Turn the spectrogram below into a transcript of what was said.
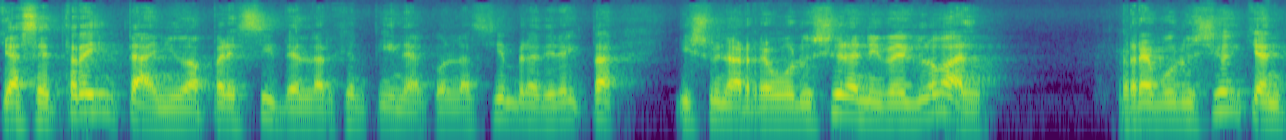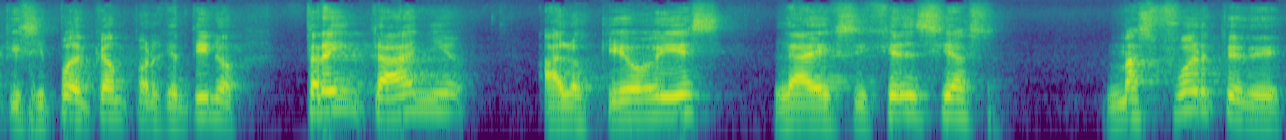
que hace 30 años APRESID en la Argentina con la siembra directa hizo una revolución a nivel global. Revolución que anticipó el campo argentino 30 años a los que hoy es las exigencias más fuertes de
